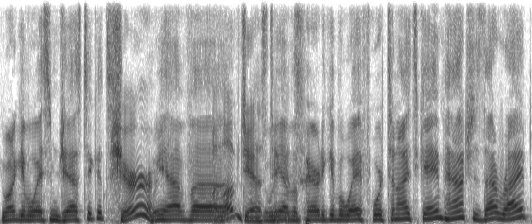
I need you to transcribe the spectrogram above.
You want to give away some jazz tickets? Sure. We have. Uh, I love jazz We have a pair to give away for tonight's game. Hatch, is that right?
